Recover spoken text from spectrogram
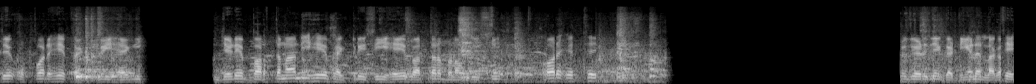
ਦੇ ਉੱਪਰ ਇਹ ਫੈਕਟਰੀ ਹੈਗੀ। ਜਿਹੜੇ ਬਰਤਨਾਂ ਦੀ ਇਹ ਫੈਕਟਰੀ ਸੀ ਇਹ ਬਰਤਨ ਬਣਾਉਂਦੀ ਸੀ ਔਰ ਇੱਥੇ ਜਿਹੜੇ ਦੀਆਂ ਗੱਡੀਆਂ ਨੇ ਲਗਾਤੇ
